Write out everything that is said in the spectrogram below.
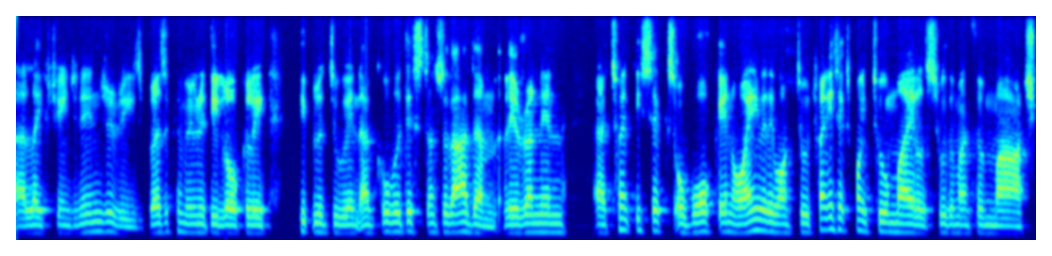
Uh, life-changing injuries, but as a community locally, people are doing a go the distance with Adam. They're running uh, 26 or walk in or anywhere they want to, 26.2 miles through the month of March.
